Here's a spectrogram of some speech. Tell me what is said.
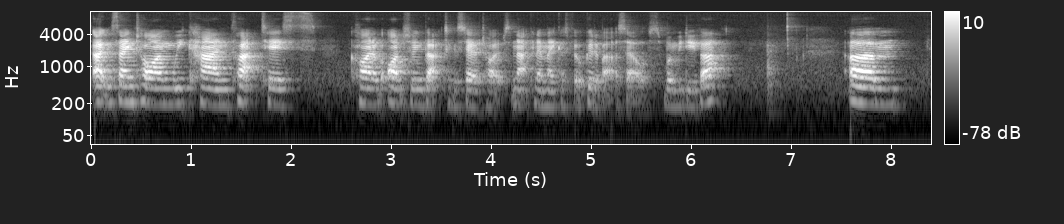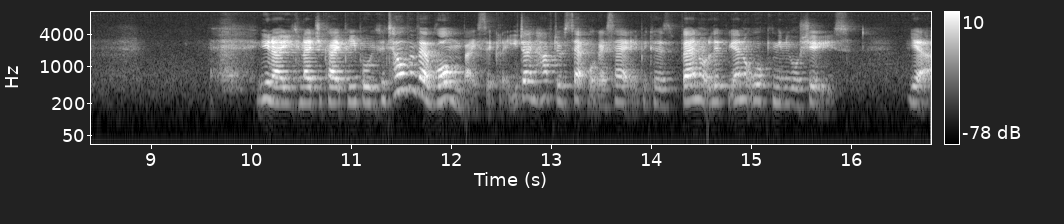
at the same time, we can practice kind of answering back to the stereotypes, and that can make us feel good about ourselves when we do that. Um, you know, you can educate people. You can tell them they're wrong. Basically, you don't have to accept what they say because they're not li- they're not walking in your shoes. Yeah.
